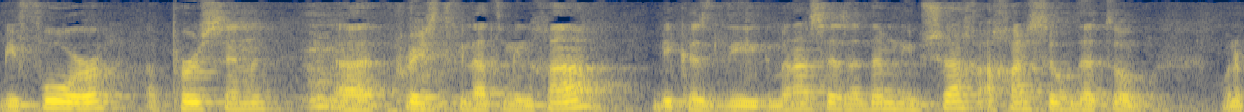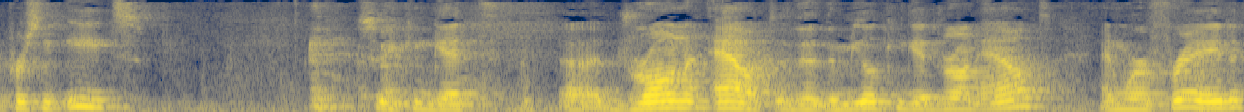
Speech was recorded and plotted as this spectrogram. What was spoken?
before a person uh, prays tfilat mincha because the Gemara says adam nimshach achar seudato. When a person eats, so he can get uh, drawn out, the, the meal can get drawn out, and we're afraid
